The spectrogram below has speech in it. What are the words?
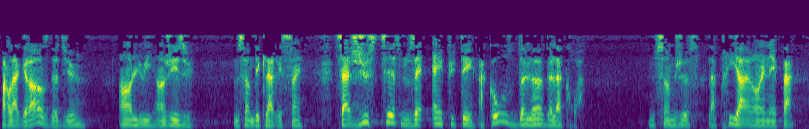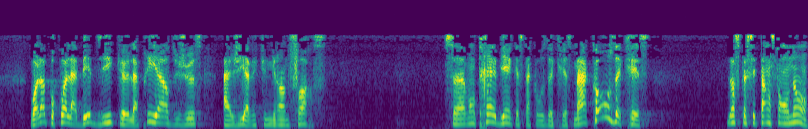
par la grâce de Dieu, en lui, en Jésus, nous sommes déclarés saints. Sa justice nous est imputée à cause de l'œuvre de la croix. Nous sommes justes. La prière a un impact. Voilà pourquoi la Bible dit que la prière du juste agit avec une grande force. Nous savons très bien que c'est à cause de Christ. Mais à cause de Christ, lorsque c'est en son nom,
